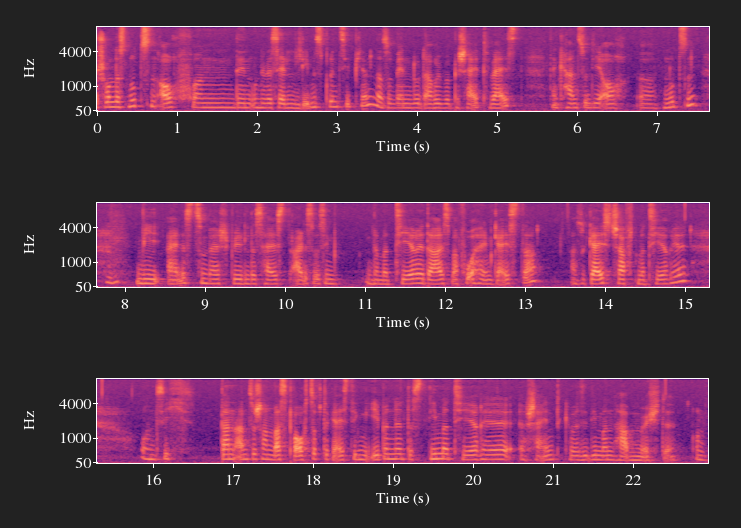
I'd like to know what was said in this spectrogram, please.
schon das Nutzen auch von den universellen Lebensprinzipien. Also wenn du darüber Bescheid weißt, dann kannst du die auch äh, nutzen. Mhm. Wie eines zum Beispiel, das heißt, alles, was in, in der Materie da ist, war vorher im Geist da. Also Geist schafft Materie. Und sich dann anzuschauen, was braucht es auf der geistigen Ebene, dass die Materie erscheint, quasi, die man haben möchte. Und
